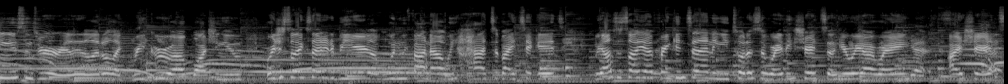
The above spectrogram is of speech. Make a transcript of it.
Watching you since we were really little. Like we grew up watching you. We're just so excited to be here. Like, when we found out, we had to buy tickets. We also saw you at Frankenstein, and you told us to wear these shirts. So here we are wearing our shirts.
